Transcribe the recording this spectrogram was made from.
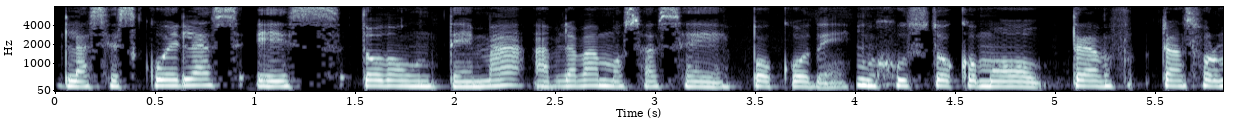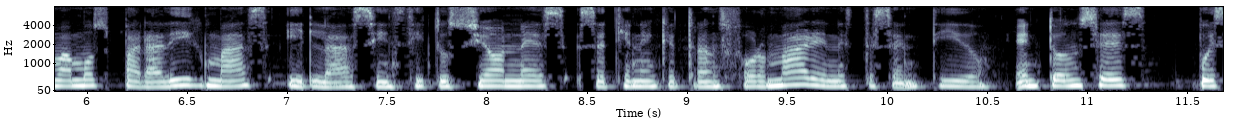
las escuelas es todo un tema. Hablábamos hace poco de justo cómo transformamos paradigmas y las instituciones se tienen que transformar en este sentido. Entonces, pues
